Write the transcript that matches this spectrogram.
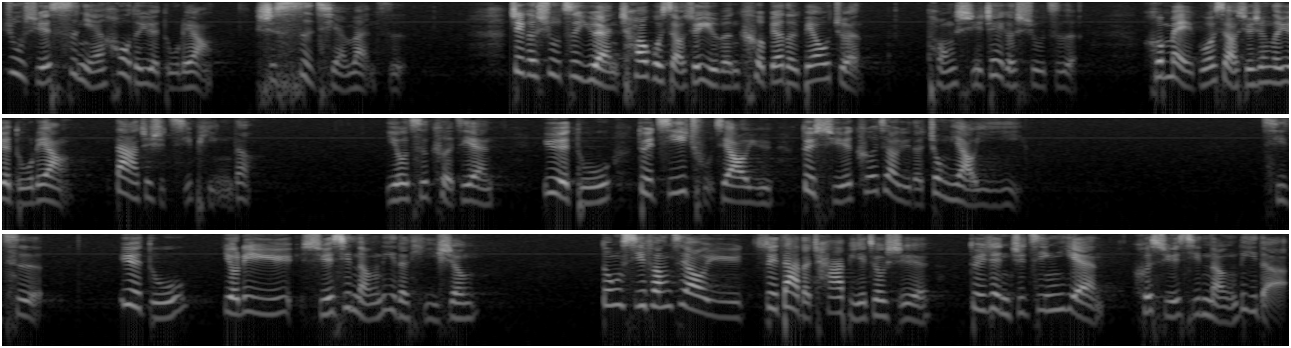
入学四年后的阅读量是四千万字，这个数字远超过小学语文课标的标准。同时，这个数字和美国小学生的阅读量大致是齐平的。由此可见，阅读对基础教育、对学科教育的重要意义。其次，阅读有利于学习能力的提升。东西方教育最大的差别就是对认知经验和学习能力的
